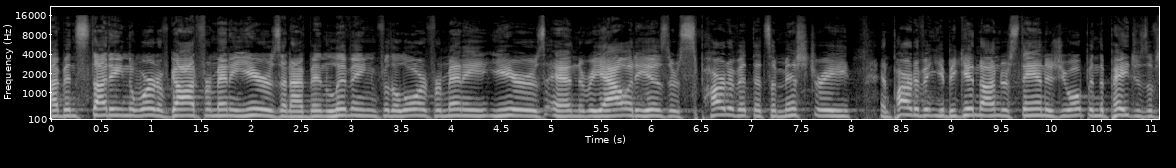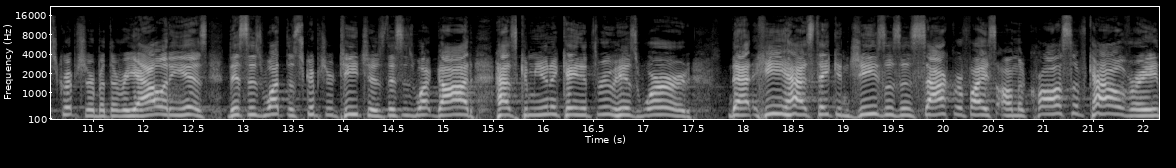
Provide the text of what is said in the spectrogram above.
I've been studying the Word of God for many years, and I've been living for the Lord for many years. And the reality is, there's part of it that's a mystery, and part of it you begin to understand as you open the pages of Scripture. But the reality is, this is what the Scripture teaches, this is what God has communicated through His Word that he has taken Jesus' sacrifice on the cross of Calvary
